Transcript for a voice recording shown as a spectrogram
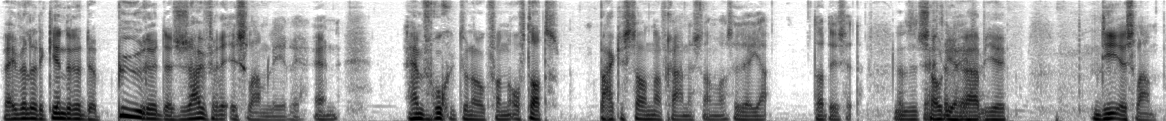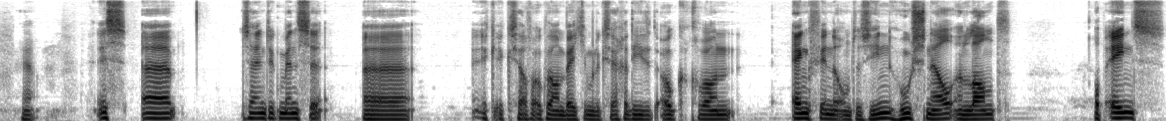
wij willen de kinderen de pure, de zuivere islam leren. En hem vroeg ik toen ook van of dat Pakistan, Afghanistan was. Ze zei ja, dat is het. Dat is. Saudi-Arabië, die islam. Is, eh, zijn natuurlijk mensen, eh, ik, ik zelf ook wel een beetje moet ik zeggen, die het ook gewoon eng vinden om te zien hoe snel een land opeens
